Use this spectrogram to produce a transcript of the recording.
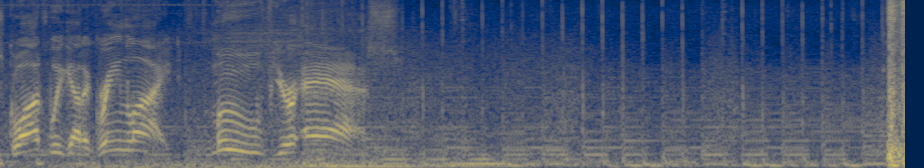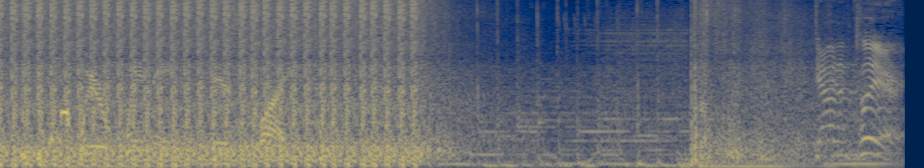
Squad, we got a green light. Move your ass. We're winning this fight. Down and clear.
